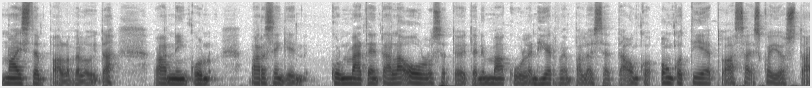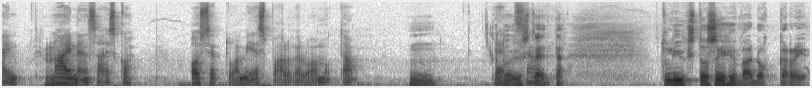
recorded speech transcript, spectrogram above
naisten palveluita, vaan niin kuin varsinkin kun mä teen täällä Oulussa töitä, niin mä kuulen hirveän paljon sitä, että onko, onko tietoa, saisiko jostain mm. nainen, saisiko ostettua miespalvelua, mutta... Mm. Kato just se, että tuli yksi tosi hyvä dokkari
